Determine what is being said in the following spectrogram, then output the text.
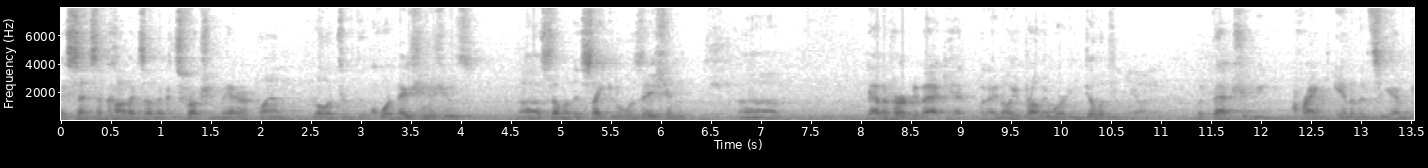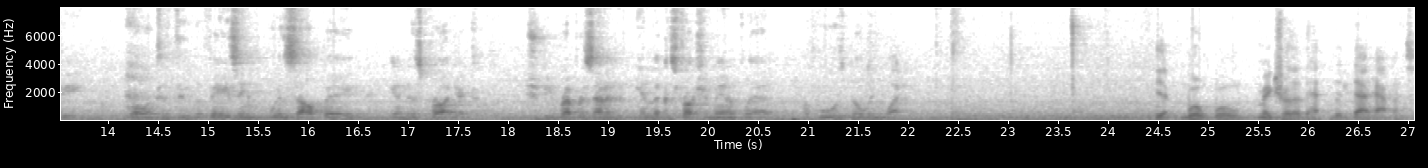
I sent some comments on the construction management plan relative to the coordination issues, uh, some of the site utilization. Uh, Haven't heard back yet, but I know you're probably working diligently on it. But that should be cranked into the CMP relative to the phasing with South Bay in this project. Should be represented in the construction management plan of who is building what. Yeah, we'll, we'll make sure that that, that that happens.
